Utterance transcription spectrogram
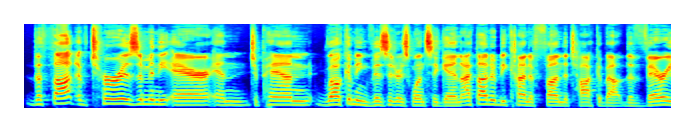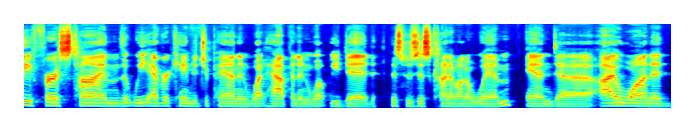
the thought of tourism in the air and Japan welcoming visitors once again, I thought it would be kind of fun to talk about the very first time that we ever came to Japan and what happened and what we did. This was just kind of on a whim. And uh, I wanted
